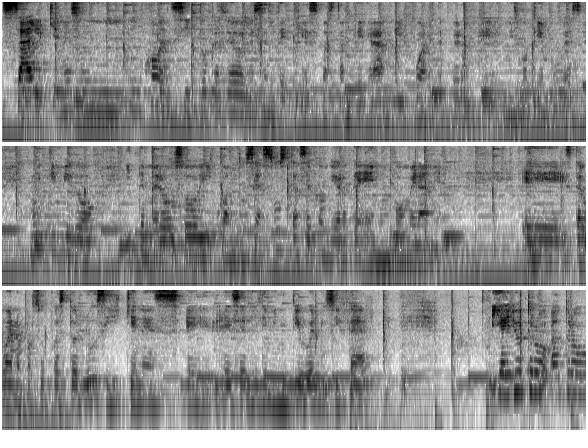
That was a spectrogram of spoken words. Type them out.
Sal, quien es un, jovencito casi adolescente que es bastante grande y fuerte, pero que al mismo tiempo temeroso y cuando se asusta se convierte en un pomeranian. Eh, está bueno, por supuesto, Lucy, quien es, eh, es el diminutivo de Lucifer. Y hay otro, otro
